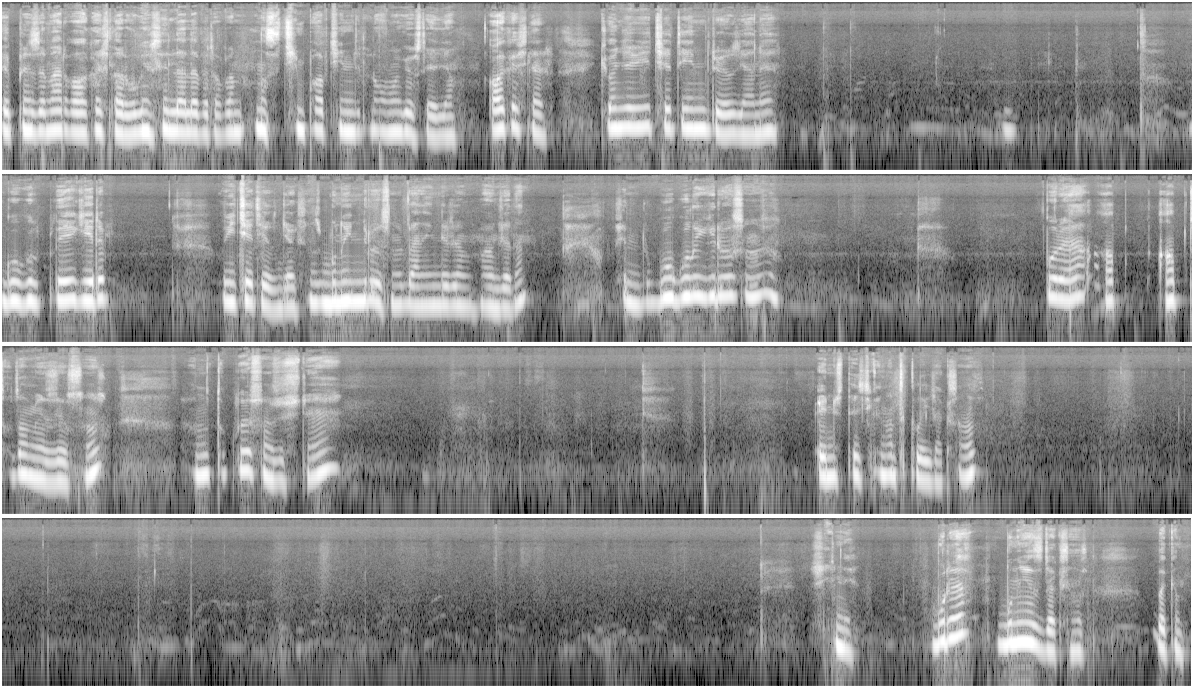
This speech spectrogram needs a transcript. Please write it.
Hepinize merhaba arkadaşlar. Bugün sizlerle beraber nasıl Çin PUBG indirilir onu göstereceğim. Arkadaşlar önce chat'i indiriyoruz yani. Google Play'e girip WeChat yazacaksınız. Bunu indiriyorsunuz. Ben indirdim önceden. Şimdi Google'a giriyorsunuz. Buraya up, up to dom yazıyorsunuz. Sonra tıklıyorsunuz üstüne. En üstte çıkana tıklayacaksınız. Şimdi buraya bunu yazacaksınız. Bakın.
